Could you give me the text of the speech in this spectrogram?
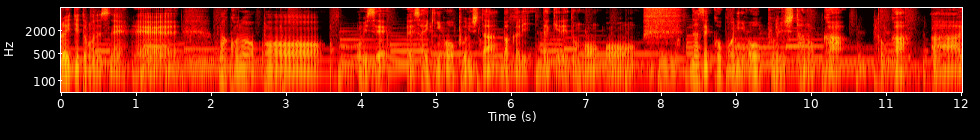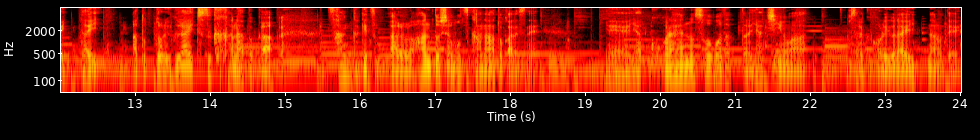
歩いててもですね、えー、まあ、このお店、最近オープンしたばかりだけれども、なぜここにオープンしたのかとか、あ一体あとどれぐらい続くかなとか、3ヶ月、あの半年は持つかなとかですね、えー、やここら辺の相場だったら家賃はおそらくこれぐらいなので、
